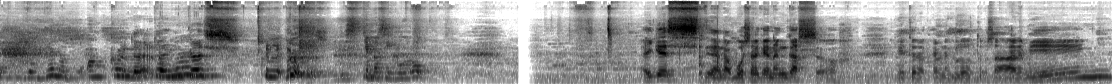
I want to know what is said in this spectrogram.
yan ganyan, nabuang ka. Wala man. gas. Wala. Gusto masiguro. I guess, yan, naubusan na kayo ng gas. So, ito na kayo nagluto sa aming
